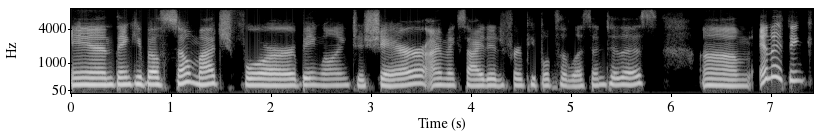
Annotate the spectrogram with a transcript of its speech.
And thank you both so much for being willing to share. I'm excited for people to listen to this. Um, and I think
